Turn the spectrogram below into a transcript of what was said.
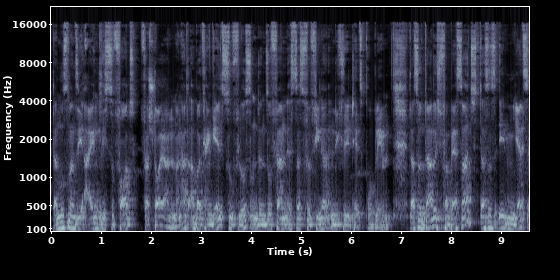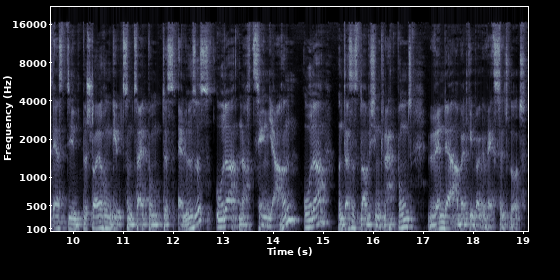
dann muss man sie eigentlich sofort versteuern. Man hat aber keinen Geldzufluss und insofern ist das für viele ein Liquiditätsproblem. Das wird dadurch verbessert, dass es eben jetzt erst die Besteuerung gibt zum Zeitpunkt des Erlöses oder nach zehn Jahren oder und das ist, glaube ich, ein Knackpunkt, wenn der Arbeitgeber gewechselt wird.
